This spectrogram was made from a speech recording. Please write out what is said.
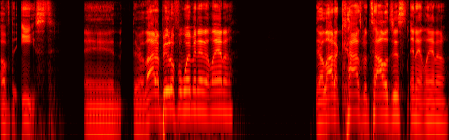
of the East. And there are a lot of beautiful women in Atlanta. There are a lot of cosmetologists in Atlanta.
